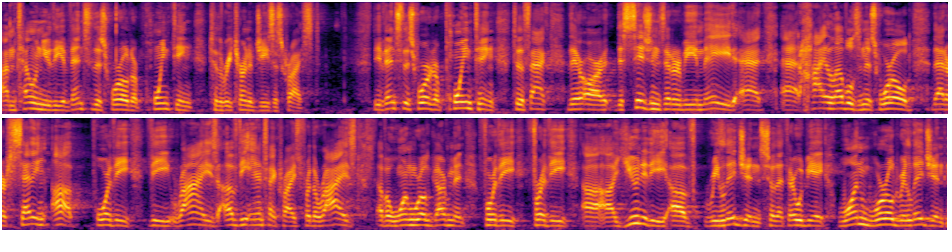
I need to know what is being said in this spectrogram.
I'm telling you the events of this world are pointing to the return of Jesus Christ. The events of this world are pointing to the fact there are decisions that are being made at, at high levels in this world that are setting up for the, the rise of the Antichrist, for the rise of a one world government, for the, for the uh, uh, unity of religion, so that there would be a one world religion.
